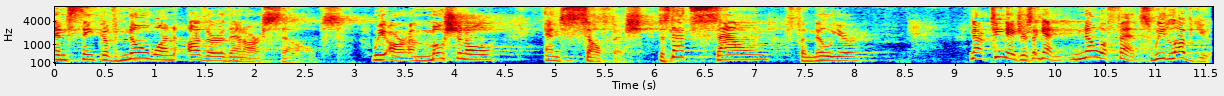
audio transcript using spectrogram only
and think of no one other than ourselves. We are emotional and selfish. Does that sound familiar? Now, teenagers, again, no offense, we love you.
